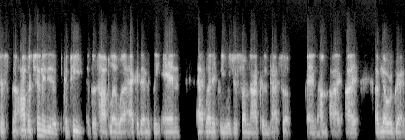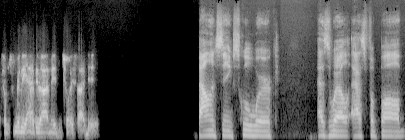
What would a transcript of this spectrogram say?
just the opportunity to compete at the top level academically and athletically was just something I couldn't pass up. And I'm, I I I have no regrets. I'm really happy that I made the choice I did. Balancing schoolwork as well as football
